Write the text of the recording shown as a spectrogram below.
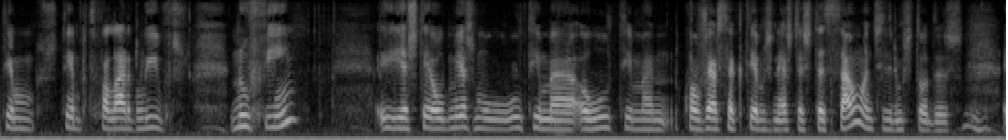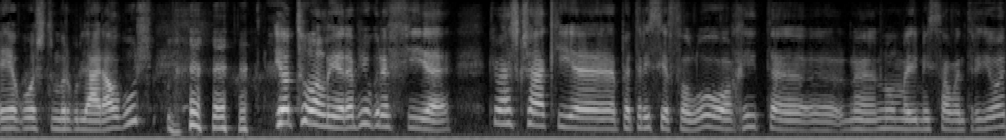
temos tempo de falar de livros no fim e esta é o mesmo última, a última conversa que temos nesta estação, antes de irmos todas em agosto mergulhar alguns. Eu estou a ler a biografia que eu acho que já aqui a Patrícia falou, a Rita, na, numa emissão anterior,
